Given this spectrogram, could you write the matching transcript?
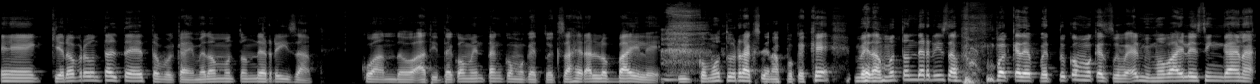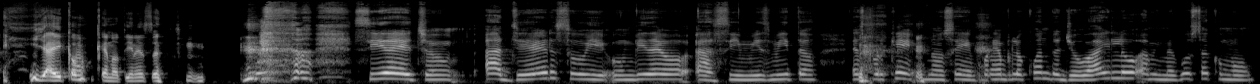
Eh, quiero preguntarte esto porque a mí me da un montón de risa cuando a ti te comentan como que tú exageras los bailes y cómo tú reaccionas, porque es que me da un montón de risa porque después tú como que subes el mismo baile sin ganas y ahí como que no tiene sentido. Sí, de hecho, ayer subí un video así mismito. Es porque, no sé, por ejemplo, cuando yo bailo, a mí me gusta como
